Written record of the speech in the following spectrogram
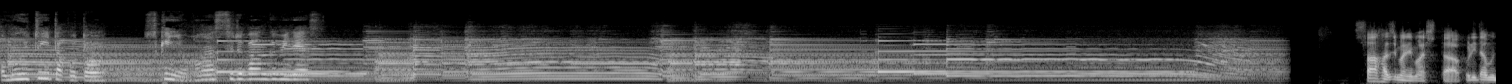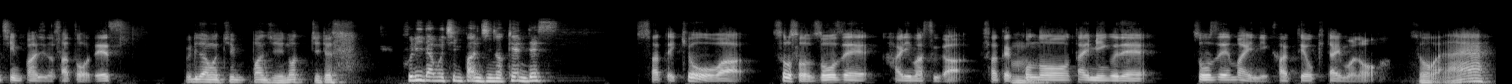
思いついたことを好きにお話しする番組ですさあ始まりました。フリーダムチンパンジーの佐藤です。フリーダムチンパンジーのっちです。フリーダムチンパンジーの件です。さて今日はそろそろ増税入りますが、さてうんこのタイミングで増税前に買っておきたいもの、そうやね。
